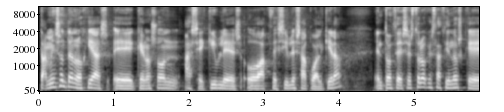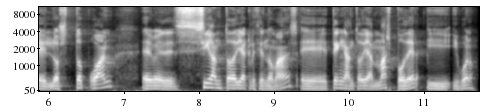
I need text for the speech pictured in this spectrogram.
también son tecnologías eh, que no son asequibles o accesibles a cualquiera. Entonces, esto lo que está haciendo es que los top one eh, sigan todavía creciendo más, eh, tengan todavía más poder y, bueno,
